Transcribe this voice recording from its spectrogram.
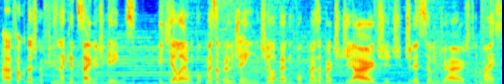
a faculdade que eu fiz, né? Que é design de games. E que ela é um pouco mais abrangente, ela pega um pouco mais a parte de arte, de direção de arte e tudo mais.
